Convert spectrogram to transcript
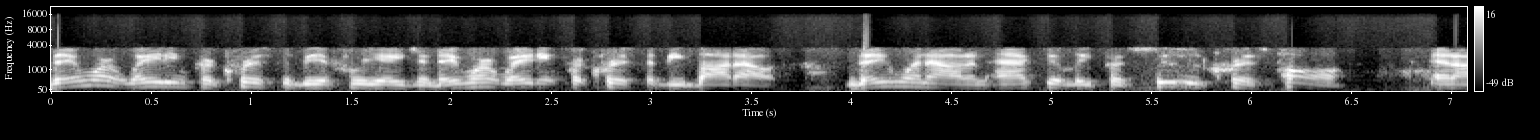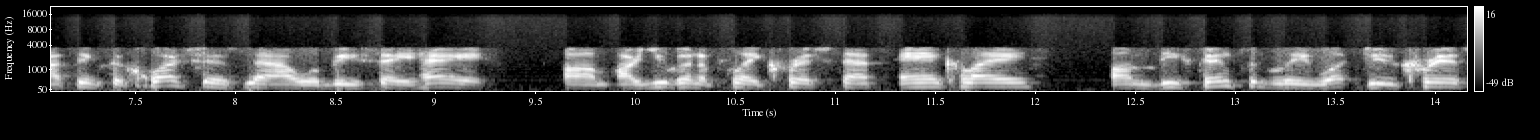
They weren't waiting for Chris to be a free agent. They weren't waiting for Chris to be bought out. They went out and actively pursued Chris Paul. And I think the questions now will be say, hey, um, are you going to play Chris, Steph, and Clay? Um, defensively, what do Chris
